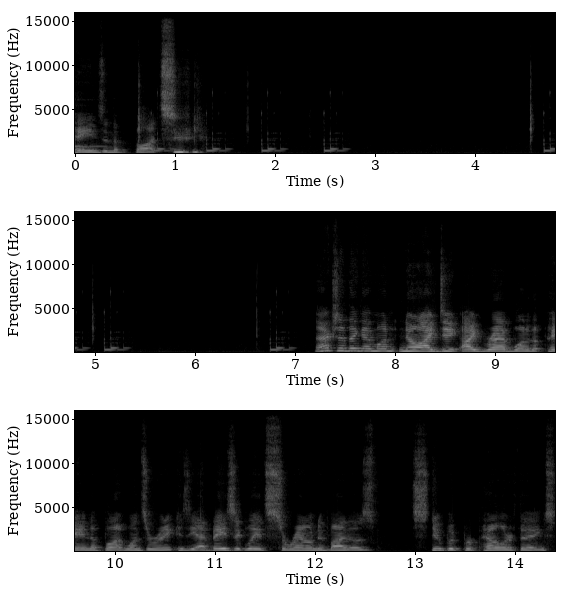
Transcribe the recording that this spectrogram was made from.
pains in the butts. Actually, I think I'm on. No, I did. I grabbed one of the pain in the butt ones already. Cause yeah, basically it's surrounded by those stupid propeller things.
